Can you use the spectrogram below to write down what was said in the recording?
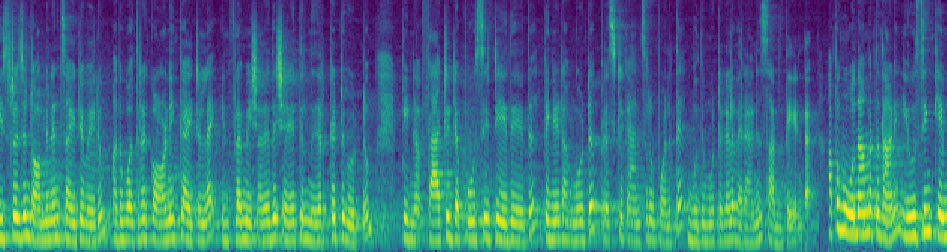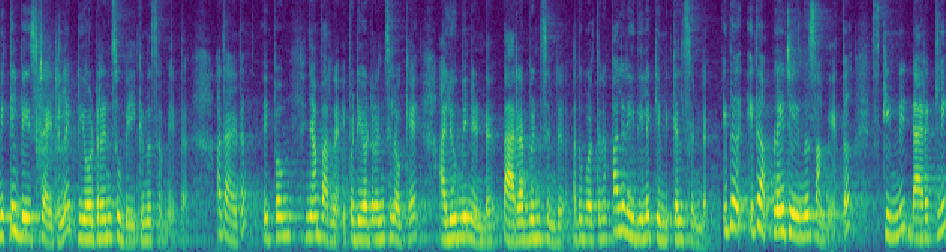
ഈസ്ട്രജൻ ഡോമിനൻസ് ആയിട്ട് വരും. അതുപോലെ തന്നെ ക്രോണിക് ആയിട്ടുള്ള ഇൻഫ്ലമേഷൻ അതായത് ശരീരത്തിൽ നീർക്കെട്ട് കിട്ടും. പിന്നെ ഫാറ്റ് ഡെപ്പോസിറ്റ് ചെയ്ത് ചെയ്ത് പിന്നീട് അങ്ങോട്ട് ബ്രസ്റ്റ് ക്യാൻസർ പോലത്തെ ബുദ്ധിമുട്ടുകൾ വരാനും സാധ്യതയുണ്ട്. അപ്പോൾ മൂന്നാമത്തതാണ് യൂസിങ് കെമിക്കൽ ബേസ്ഡ് ആയിട്ടുള്ള ഡിയോഡറൻസ് ഉപയോഗിക്കുന്ന സമയത്ത്. അതായത് ഇപ്പം ഞാൻ പറഞ്ഞ ഇപ്പോൾ ഡിയോഡറൻസിലൊക്കെ അലൂമിനിയം ഉണ്ട് പാരാബിൻസ് ഉണ്ട് അതുപോലെ തന്നെ പല രീതിയിലെ കെമിക്കൽസ് ഉണ്ട്. ഇത് ഇത് അപ്ലൈ ചെയ്യുന്ന സമയത്ത് സ്കിന്ന് ഡയറക്റ്റ്ലി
